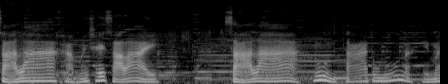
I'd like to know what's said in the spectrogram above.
ศาลาค่ะ ไม่ใช่สาลายศาลา นู่นตาตรงนู้นน่ะ เห็นไหม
